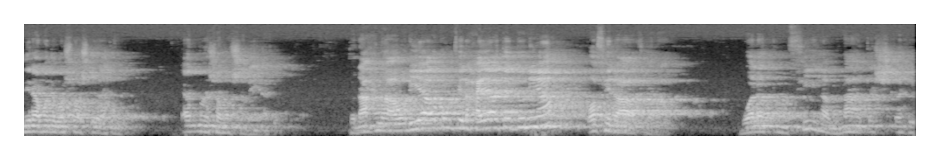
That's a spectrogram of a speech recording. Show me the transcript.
নিরাপদে বসবাস করে এখন এর কোনো সমস্যা নেই আর। তো নাহনু আউলিয়া ফিল হায়াতে দুনিয়া আখিরা। ওয়ালাকুম ফিহা মা তাশতাহি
